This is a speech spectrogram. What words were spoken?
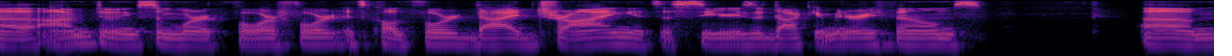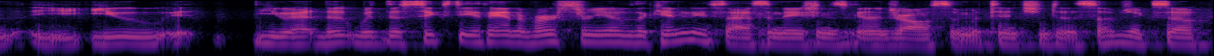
uh, I'm doing some work for. Ford, it's called Four Died Trying. It's a series of documentary films um, you you had the, with the 60th anniversary of the Kennedy assassination is going to draw some attention to the subject. So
